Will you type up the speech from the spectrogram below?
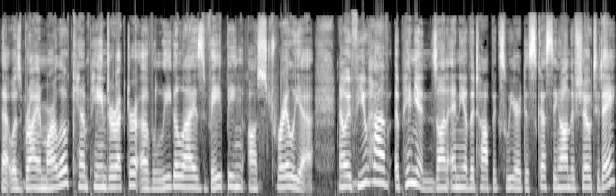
That was Brian Marlow, campaign director of Legalize Vaping Australia. Now, if you have opinions on any of the topics we are discussing on the show today,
